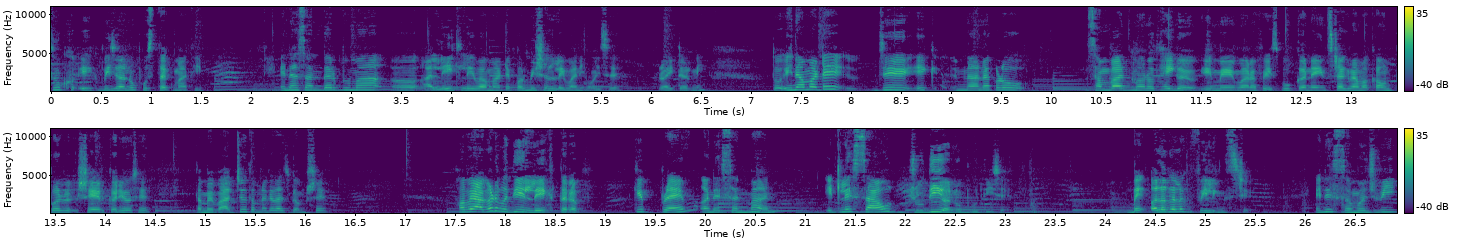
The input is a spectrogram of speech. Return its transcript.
સુખ એકબીજાનું પુસ્તકમાંથી. એના સંદર્ભમાં આ લેખ લેવા માટે પરમિશન લેવાની હોય છે રાઇટરની. તો એના માટે જે એક નાનકડો સંવાદ મારો થઈ ગયો એ મેં મારા ફેસબુક અને ઇન્સ્ટાગ્રામ અકાઉન્ટ પર શેર કર્યો છે. તમે વાંચજો, તમને કદાચ ગમશે. હવે આગળ વધીએ લેખ તરફ, કે પ્રેમ અને સન્માન એટલે સાવ જુદી અનુભૂતિ છે. બે અલગ અલગ ફિલિંગ્સ છે. એને સમજવી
